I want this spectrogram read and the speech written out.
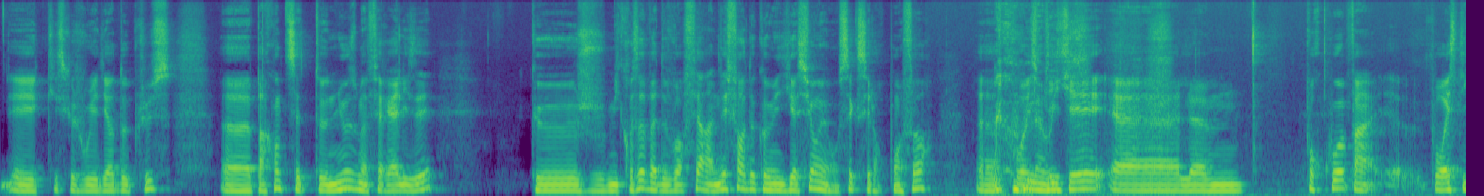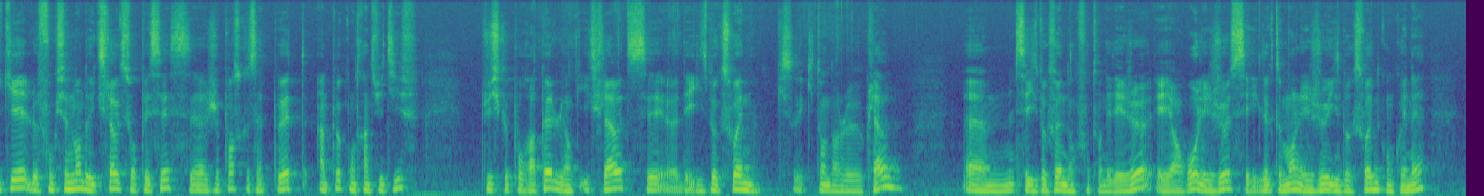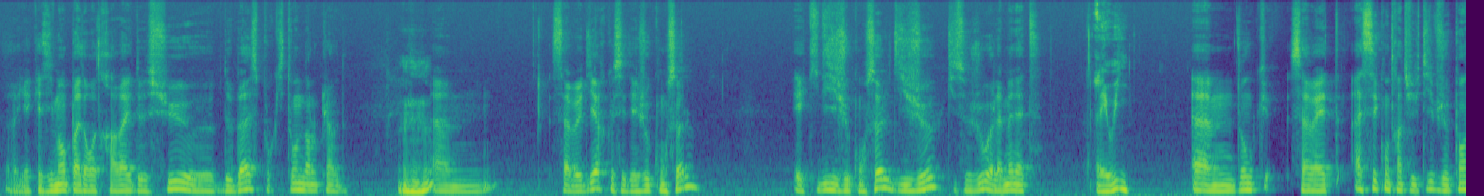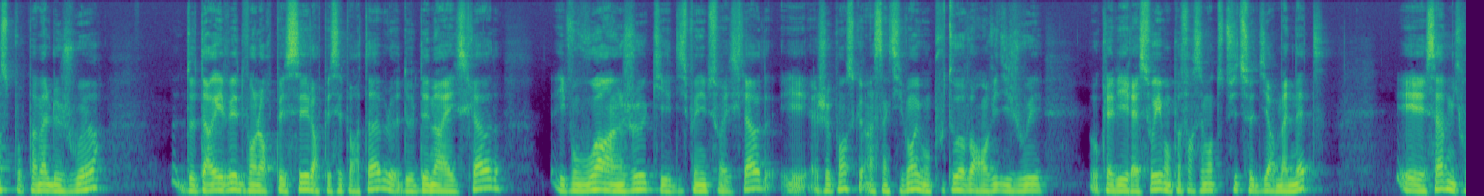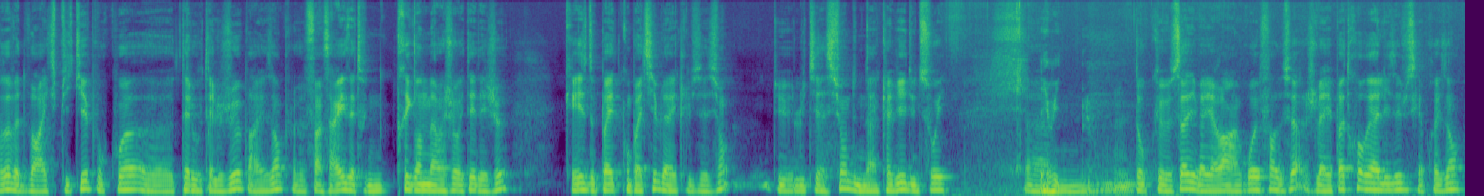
et qu'est-ce que je voulais dire d'autre plus? Par contre, cette news m'a fait réaliser que Microsoft va devoir faire un effort de communication, et on sait que c'est leur point fort, pour expliquer le pourquoi, enfin, pour expliquer le fonctionnement de xCloud sur PC, je pense que ça peut être un peu contre-intuitif, puisque pour rappel, donc xCloud, c'est des Xbox One qui, qui tombent dans le cloud, euh, c'est Xbox One, donc faut tourner des jeux. Et en gros, les jeux, c'est exactement les jeux Xbox One qu'on connaît. Il euh, n'y a quasiment pas de retravail dessus euh, de base pour qu'ils tournent dans le cloud. Mhm. ça veut dire que c'est des jeux console. Et qui dit jeu console dit jeu qui se joue à la manette. Et eh oui. donc ça va être assez contre-intuitif, je pense, pour pas mal de joueurs, de d'arriver devant leur PC, leur PC portable, de le démarrer xCloud, ils vont voir un jeu qui est disponible sur xCloud et je pense qu'instinctivement ils vont plutôt avoir envie d'y jouer au clavier et la souris, ils vont pas forcément tout de suite se dire manette. Et ça, Microsoft va devoir expliquer pourquoi euh, tel ou tel jeu, par exemple, enfin ça risque d'être une très grande majorité des jeux qui risquent de pas être compatibles avec l'utilisation d'un clavier et d'une souris. Et oui. Donc ça, il va y avoir un gros effort de faire. Je l'avais pas trop réalisé jusqu'à présent.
